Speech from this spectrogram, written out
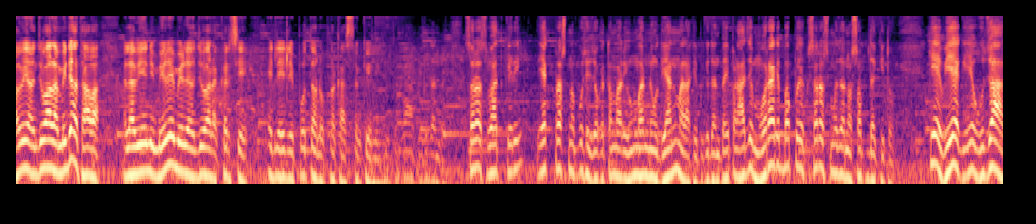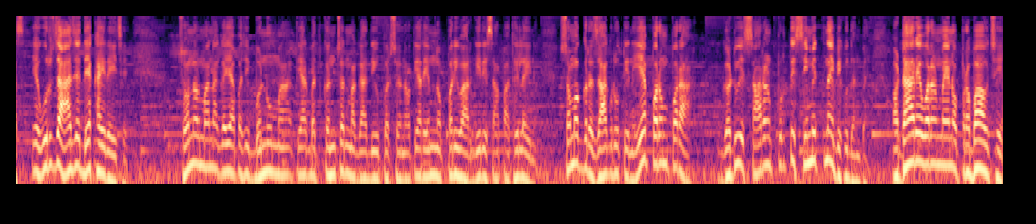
હવે અંજવાળા મીડા થવા. એટલે હવે એની મેળે મેળે અંજવાળા કરશે. એટલે એટલે પોતાનો પ્રકાશ સંકેલી લીધો સરસ વાત કરી. એક પ્રશ્ન પૂછી જો કે તમારી ઉંમરને હું ધ્યાનમાં રાખી, ભીખુદાનભાઈ, પણ આજે મોરારી બાપુ એક સરસ મજાનો શબ્દ કીધો કે વેગ, એ ઉજાસ, એ ઊર્જા આજે દેખાઈ રહી છે. સોનલમાના ગયા પછી બનુમાં, ત્યારબાદ કંચનમાં ગાદી ઉપર છે, અને અત્યારે એમનો પરિવાર ગિરીશ આપાથી લઈને સમગ્ર જાગૃતિને એ પરંપરા ગઢવી સારણ પૂરતી સીમિત નહીં ભીખુદાનભાઈ અઢારે વર્ણમાં એનો પ્રભાવ છે.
